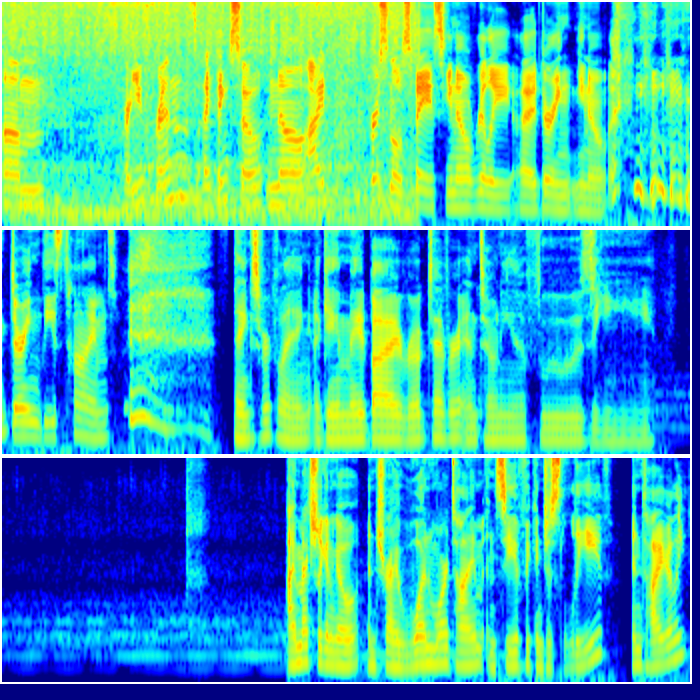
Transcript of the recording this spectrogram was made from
Um, are you friends? I think so. No, I personal space, you know, really, uh, during, you know, during these times. Thanks for playing. A game made by Rogue Tiver Antonia Fuzi. I'm actually to go and try one more time and see if we can just leave entirely.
